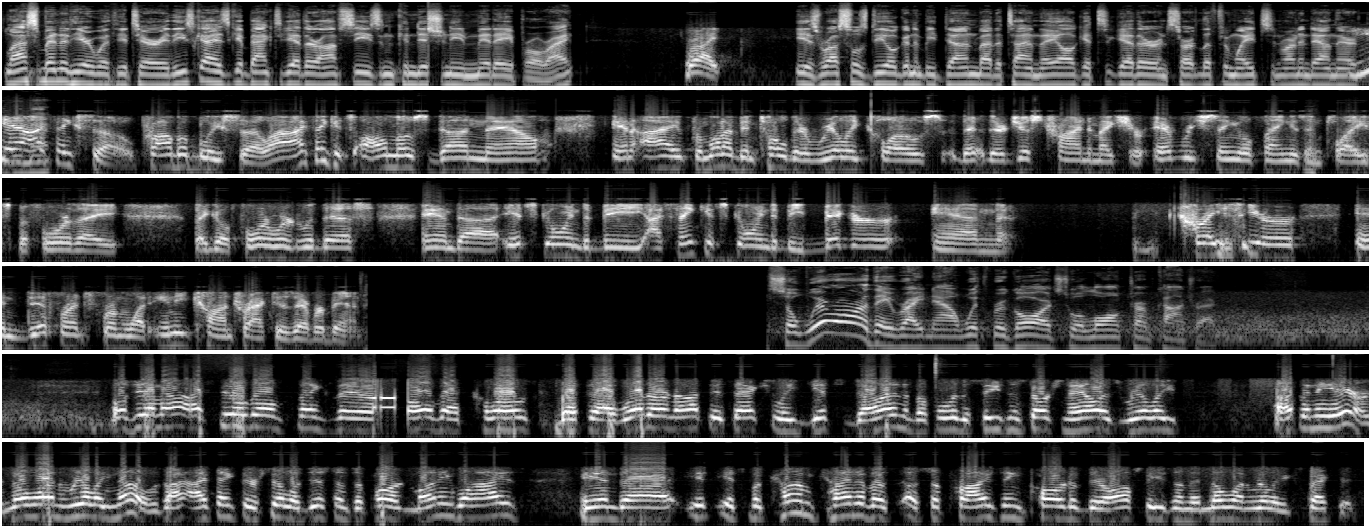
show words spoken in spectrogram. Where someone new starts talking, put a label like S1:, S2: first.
S1: Last minute here with you, Terry. These guys get back together off-season conditioning mid-April, right?
S2: Right.
S1: Is Russell's deal going to be done by the time they all get together and start lifting weights and running down there?
S2: Yeah, I think so. Probably so. I think it's almost done now. And I, from what I've been told, they're really close. They're, they're just trying to make sure every single thing is in place before they they go forward with this. And uh, it's going to be. I think it's going to be bigger and crazier and different from what any contract has ever been.
S3: So where are they right now with regards to a long-term contract?
S4: Well, Jim, I still don't think they're all that close. But uh, whether or not this actually gets done before the season starts now is really up in the air. No one really knows. I, I think they're still a distance apart money-wise, and uh, it, it's become kind of a, a surprising part of their offseason that no one really expected.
